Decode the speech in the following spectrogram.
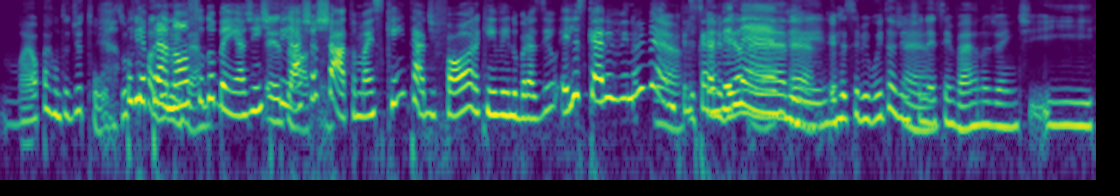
maior pergunta de todos. O Porque para nós tudo bem, a gente Exato. acha chato, mas quem tá de fora, quem vem do Brasil, eles querem vir no inverno, é, porque eles, eles querem, querem, ver neve. neve. É, eu recebi muita gente é. nesse inverno, gente, e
